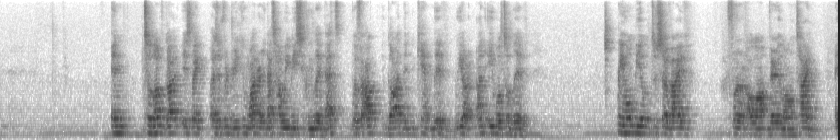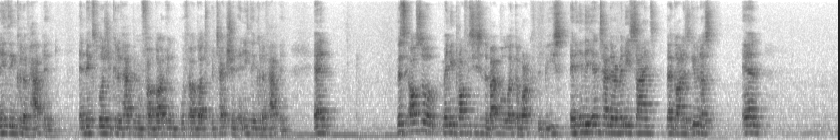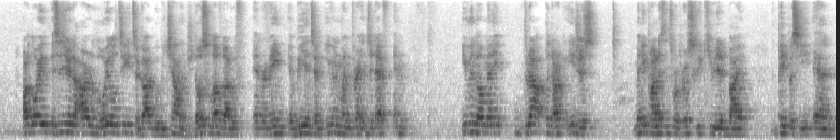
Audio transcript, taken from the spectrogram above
And to love God is like as if we're drinking water, and that's how we basically live. That's without God, then we can't live. We are unable to live we won't be able to survive for a long, very long time. Anything could have happened. An explosion could have happened without God and without God's protection. Anything could have happened. And there's also many prophecies in the Bible, like the mark of the beast. And in the end time, there are many signs that God has given us. And our loyal, it says here that our loyalty to God will be challenged. Those who love God with, and remain obedient to Him, even when threatened to death, and even though many, throughout the Dark Ages, many Protestants were persecuted by the papacy and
